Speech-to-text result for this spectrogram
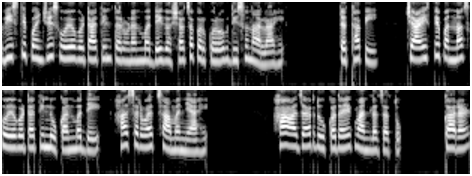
वीस ते पंचवीस वयोगटातील तरुणांमध्ये घशाचा कर्करोग दिसून आला आहे. तथापि चाळीस ते पन्नास वयोगटातील लोकांमध्ये हा सर्वात सामान्य आहे. हा आजार धोकादायक मानला जातो. कारण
